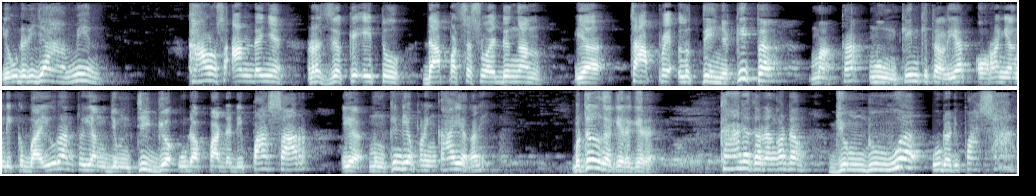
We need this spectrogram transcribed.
ya udah dijamin. Kalau seandainya rezeki itu dapat sesuai dengan ya capek letihnya kita, maka mungkin kita lihat orang yang di kebayuran tuh yang jam 3 udah pada di pasar, ya mungkin dia paling kaya kali. Betul nggak kira-kira? Kan ada kadang-kadang jam 2 udah di pasar.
